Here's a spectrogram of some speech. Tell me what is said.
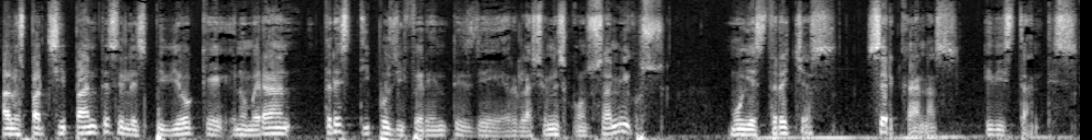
A los participantes se les pidió que enumeraran tres tipos diferentes de relaciones con sus amigos, muy estrechas, cercanas y distantes.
